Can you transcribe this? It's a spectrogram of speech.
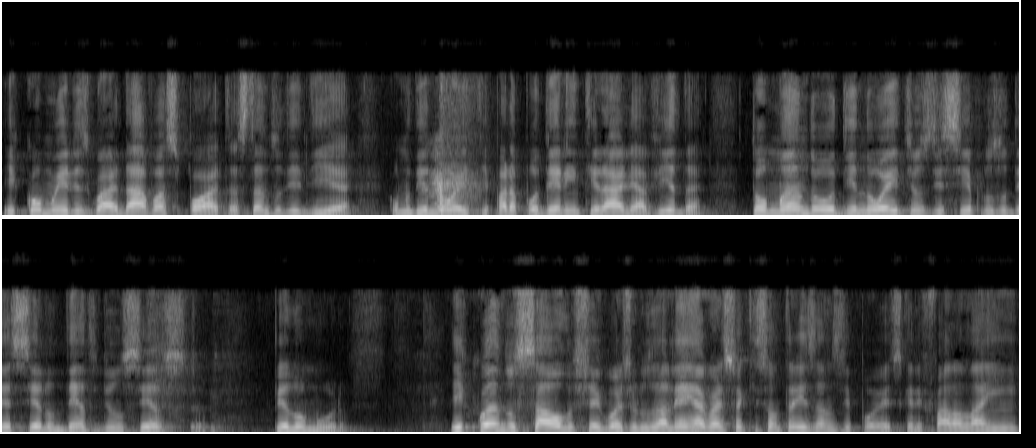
e como eles guardavam as portas, tanto de dia como de noite, para poderem tirar-lhe a vida, tomando-o de noite, os discípulos o desceram dentro de um cesto pelo muro. E quando Saulo chegou a Jerusalém, agora isso aqui são três anos depois, que ele fala lá em,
